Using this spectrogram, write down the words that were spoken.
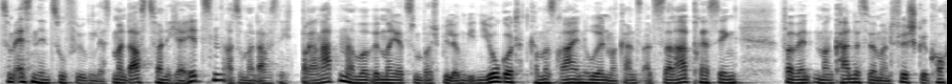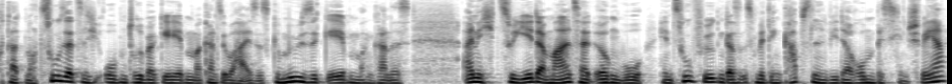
zum Essen hinzufügen lässt. Man darf es zwar nicht erhitzen, also man darf es nicht braten, aber wenn man jetzt zum Beispiel irgendwie einen Joghurt hat, kann man es reinrühren, man kann es als Salatdressing verwenden, man kann es, wenn man Fisch gekocht hat, noch zusätzlich oben drüber geben, man kann es über heißes Gemüse geben, man kann es eigentlich zu jeder Mahlzeit irgendwo hinzufügen. Das ist mit den Kapseln wiederum ein bisschen schwer.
